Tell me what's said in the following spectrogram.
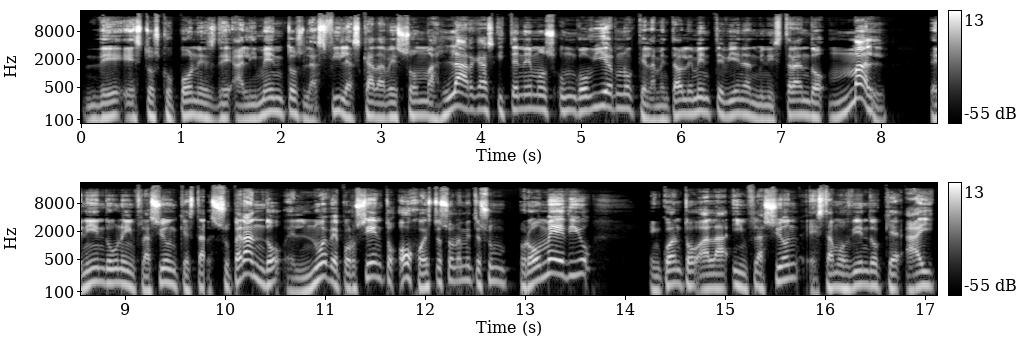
de estos cupones de alimentos, las filas cada vez son más largas y tenemos un gobierno que lamentablemente viene administrando mal teniendo una inflación que está superando el 9%. Ojo, esto solamente es un promedio. En cuanto a la inflación, estamos viendo que hay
